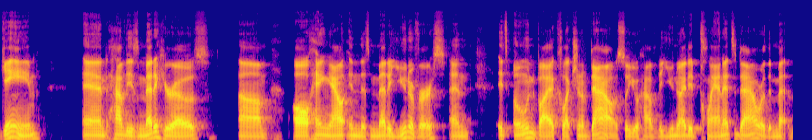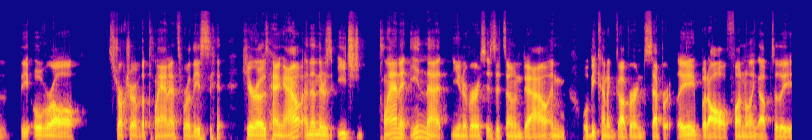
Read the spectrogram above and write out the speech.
game and have these meta heroes um, all hanging out in this meta universe and it's owned by a collection of DAOs. So you have the United Planets DAO or the the overall structure of the planets where these mm-hmm. heroes hang out and then there's each planet in that universe is its own DAO and will be kind of governed separately but all funneling up to the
